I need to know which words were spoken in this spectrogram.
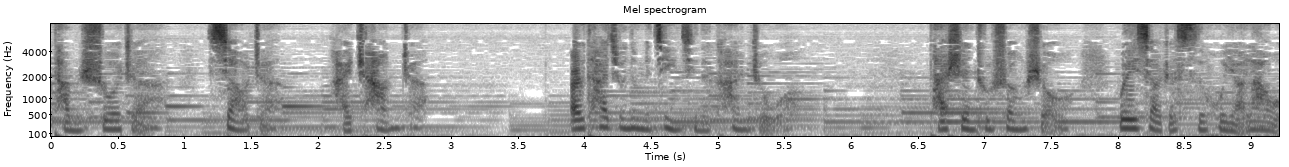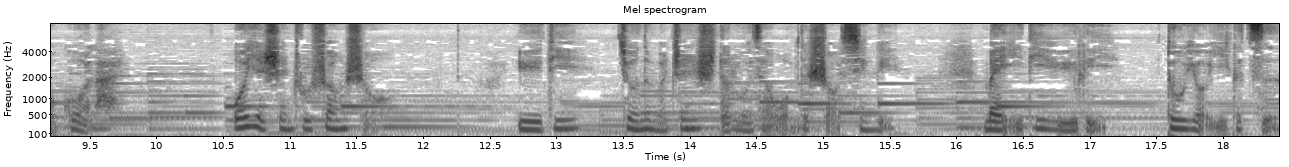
他们说着、笑着，还唱着。而他就那么静静地看着我，他伸出双手，微笑着，似乎要拉我过来。我也伸出双手，雨滴就那么真实地落在我们的手心里，每一滴雨里都有一个字，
